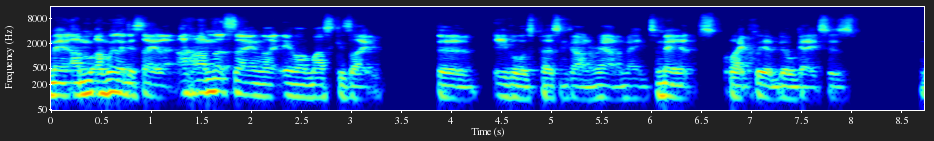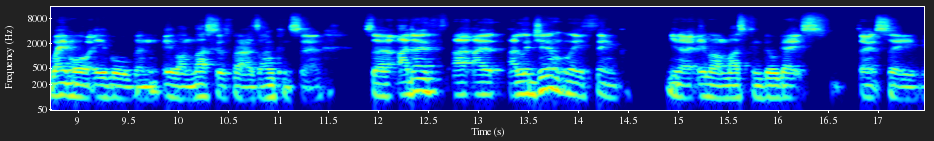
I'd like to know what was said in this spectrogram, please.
I mean, I'm I'm willing to say that. I'm not saying like Elon Musk is like the evilest person going around. I mean, to me, it's quite clear Bill Gates is way more evil than Elon Musk as far as I'm concerned. So I don't. I I, I legitimately think you know Elon Musk and Bill Gates don't see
